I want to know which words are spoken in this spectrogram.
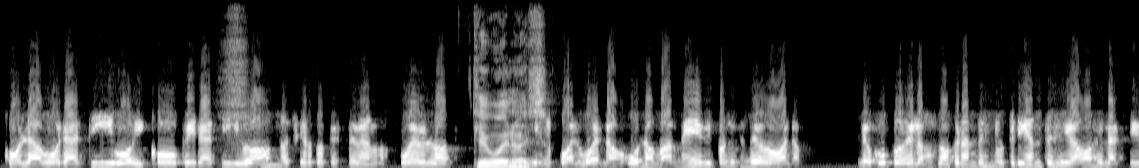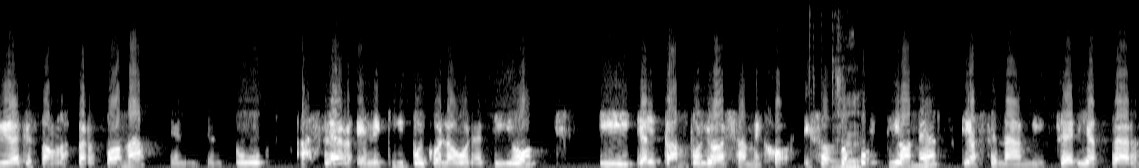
colaborativo y cooperativo, ¿no es cierto?, que se ve en los pueblos. Qué bueno es. En el cual, bueno, uno mame y por eso digo, bueno, me ocupo de los dos grandes nutrientes, digamos, de la actividad que son las personas en, en su hacer en equipo y colaborativo y que al campo le vaya mejor. Y son dos cuestiones que hacen a mi ser y hacer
